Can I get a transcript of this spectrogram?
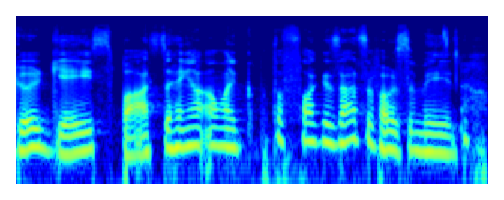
good gay spots to hang out?" I'm like, "What the fuck is that supposed to mean?" Oh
